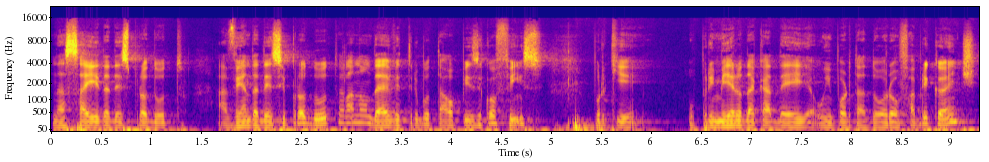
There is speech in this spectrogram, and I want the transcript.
na saída desse produto. A venda desse produto ela não deve tributar o PIS e COFINS, porque o primeiro da cadeia, o importador ou o fabricante,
